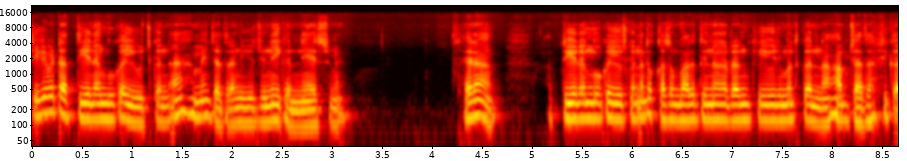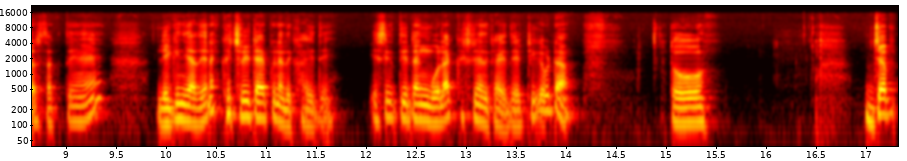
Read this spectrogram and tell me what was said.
ठीक है बेटा, तीन रंगों का यूज़ करना है, हमें रंग यूज़ नहीं करनी है इसमें। है ना? अब तीन रंगों का यूज़ करना तो कसम भाग तीन रंग की यूज़ मत करना, आप ज़्यादा भी कर सकते हैं, लेकिन ज़्यादा ना खिचड़ी टाइप की ना दिखाई दे। इसलिए तीन रंग बोला, खिचड़ी ना दिखाई दे। ठीक है बेटा? तो जब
